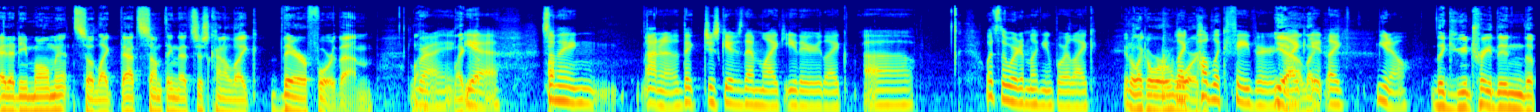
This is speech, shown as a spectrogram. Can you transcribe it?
at any moment so like that's something that's just kind of like there for them like, right like yeah something i don't know that just gives them like either like uh what's the word i'm looking for like you know like a reward like public favor Yeah, like, like- it like you know like you can trade in the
